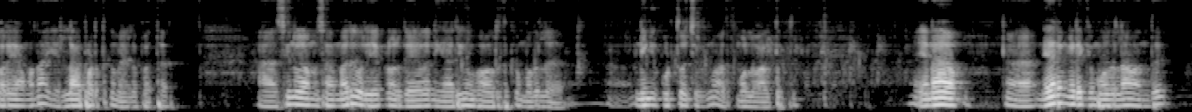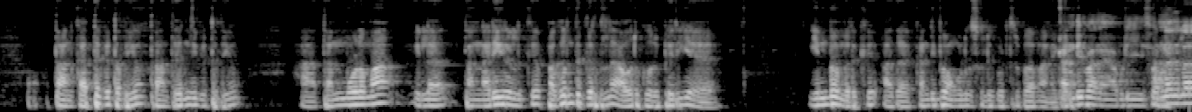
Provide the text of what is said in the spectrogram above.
குறையாம தான் எல்லா படத்துக்கும் வேலை பார்த்தார். அஹ், சார் மாதிரி ஒரு இயக்குனர் கையால் நீங்கள் அறிமுகமாகிறதுக்கு முதல்ல நீங்கள் கொடுத்து வச்சுருக்கணும். அதுக்கு முதல்ல வாழ்த்துக்கள். ஏன்னா நேரம் கிடைக்கும் போதெல்லாம் வந்து தான் கற்றுக்கிட்டதையும் தான் தெரிஞ்சுக்கிட்டதையும் தன் மூலமாக இல்லை தன் நடிகர்களுக்கு பகிர்ந்துக்கிறதுல அவருக்கு ஒரு பெரிய இன்பம் இருக்குது அதை கண்டிப்பாக உங்களுக்கு சொல்லி கொடுத்துருப்பாரு நினைக்கிறேன். கண்டிப்பாண்ணே அப்படி சொன்னதுல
